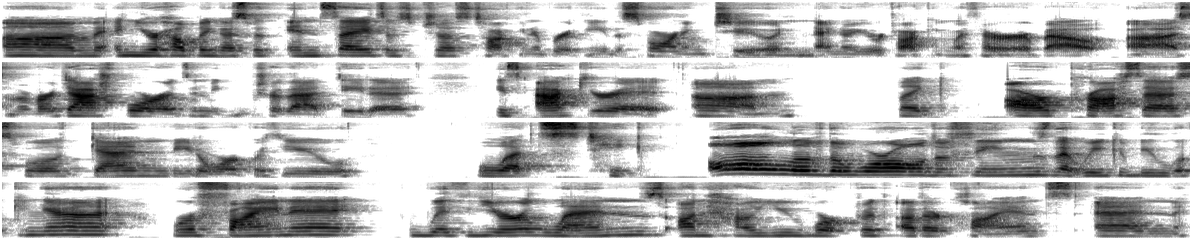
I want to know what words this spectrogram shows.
Um, and you're helping us with insights. I was just talking to Brittany this morning too, and I know you were talking with her about uh, some of our dashboards and making sure that data is accurate. Um, like our process will again be to work with you. Let's take all of the world of things that we could be looking at, refine it with your lens on how you worked with other clients and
